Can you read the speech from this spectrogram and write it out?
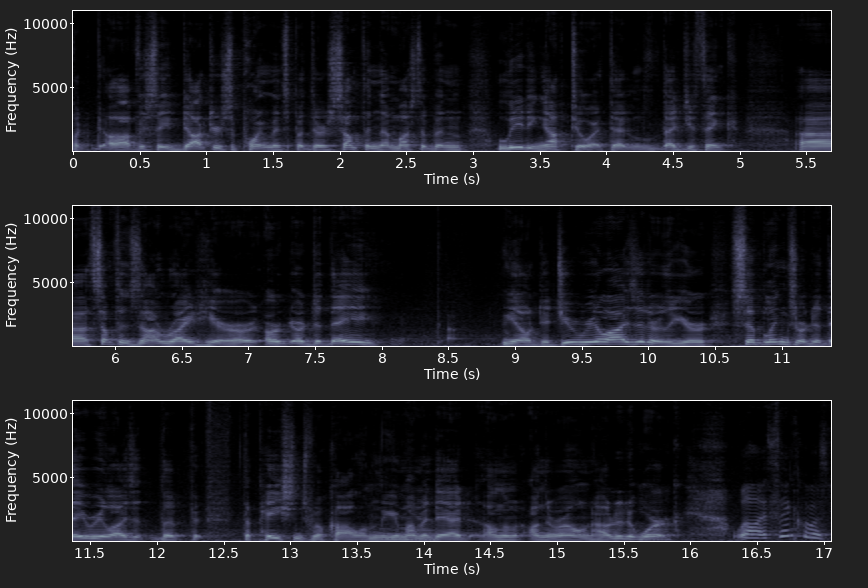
like obviously doctor's appointments but there's something that must have been leading up to it that that you think uh, something's not right here. Or, or, or did they you know did you realize it or your siblings or did they realize it the the patients we'll call them? Your mom and dad on, the, on their own. How did it work? Well, I think with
